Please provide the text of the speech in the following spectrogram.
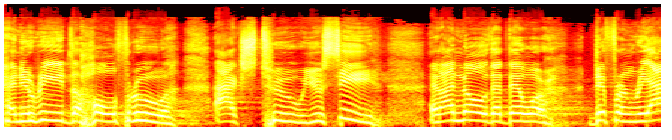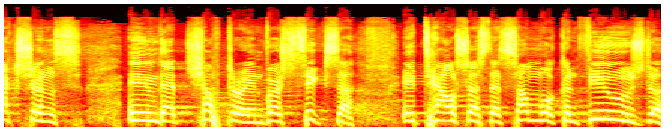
and you read the whole through Acts 2, you see, and I know that there were different reactions in that chapter in verse 6. Uh, it tells us that some were confused uh,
